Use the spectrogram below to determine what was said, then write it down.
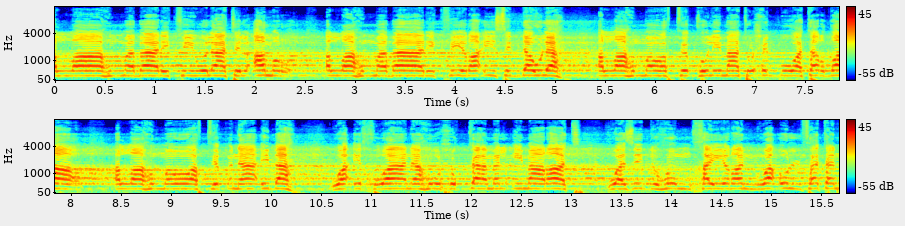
اللهم بارك في ولاة الأمر اللهم بارك في رئيس الدولة. اللهم وفقه لما تحب وترضى. اللهم ووفق نائبه وإخوانه حكام الإمارات وزدهم خيرا وألفة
